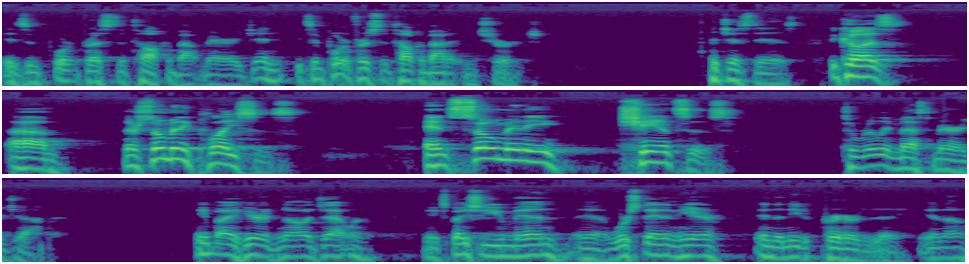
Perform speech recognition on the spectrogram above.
It's important for us to talk about marriage, and it's important for us to talk about it in church. It just is because um, there's so many places and so many chances to really mess marriage up. Anybody here acknowledge that one? Especially you men. Yeah, we're standing here in the need of prayer today, you know,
